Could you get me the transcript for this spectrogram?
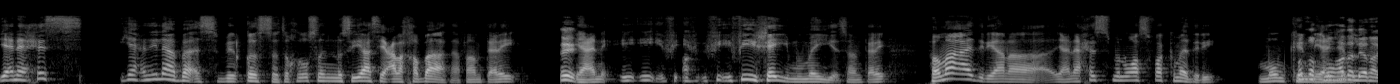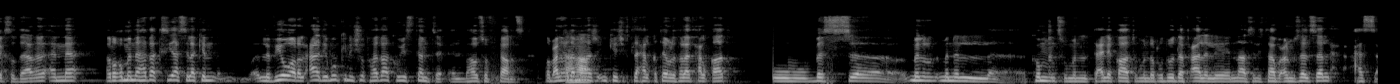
يعني أحس يعني لا بأس بقصته خصوصا إنه سياسي على خباثة فهمت علي؟ إيه يعني إي- إي- في في في شيء مميز فهمت علي؟ فما أدري أنا يعني أحس من وصفك ما أدري ممكن بالضبط يعني هو هذا اللي أنا أقصده أنا أن رغم ان هذاك سياسي لكن ال viewer العادي ممكن يشوف هذاك ويستمتع ب House of Cards طبعا أنا أها. ما يمكن شفت له حلقتين ولا ثلاث حلقات وبس من من ال comments ومن التعليقات ومن ردود أفعال اللي الناس اللي تابعوا المسلسل حس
